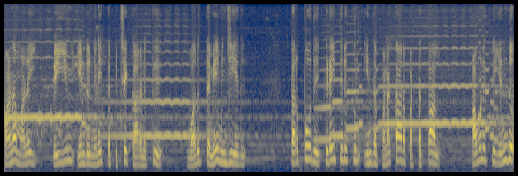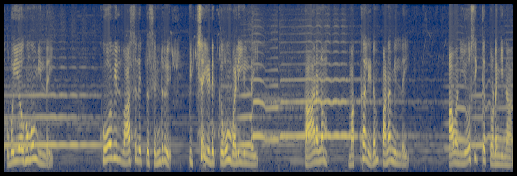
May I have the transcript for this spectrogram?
பணமழை பெய்யும் என்று நினைத்த பிச்சைக்காரனுக்கு வருத்தமே மிஞ்சியது. தற்போது கிடைத்திருக்கும் இந்த பணக்கார பட்டத்தால் அவனுக்கு எந்த உபயோகமும் இல்லை. கோவில் வாசலுக்கு சென்று பிச்சை எடுக்கவும் வழி இல்லை காரணம் மக்களிடம் பணம் இல்லை அவன் யோசிக்கத் தொடங்கினான்.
